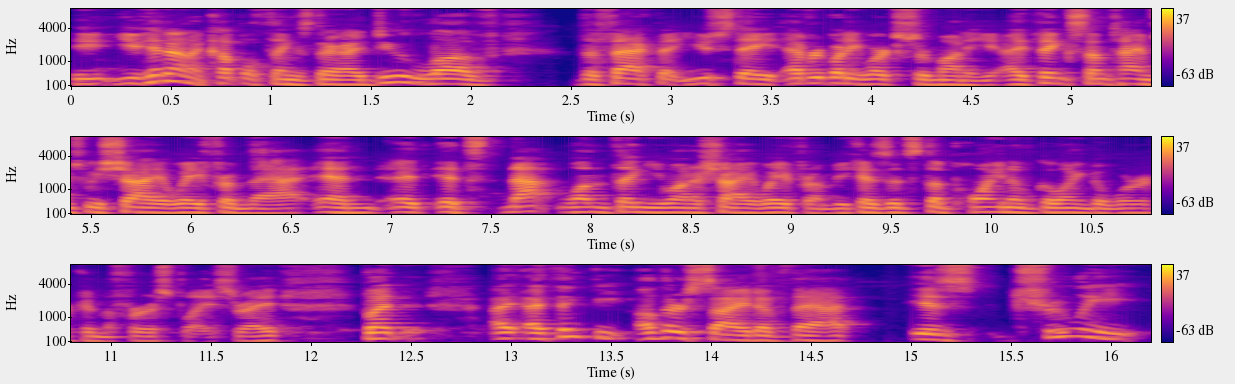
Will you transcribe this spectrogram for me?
You hit on a couple things there. I do love the fact that you state everybody works for money. I think sometimes we shy away from that, and it, it's not one thing you want to shy away from because it's the point of going to work in the first place, right? But I, I think the other side of that is truly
